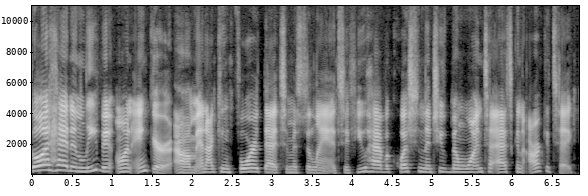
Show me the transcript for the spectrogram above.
go ahead and leave it on Anchor um, and I can forward that to Mr. Lance. If you have a question that you've been wanting to ask an architect,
